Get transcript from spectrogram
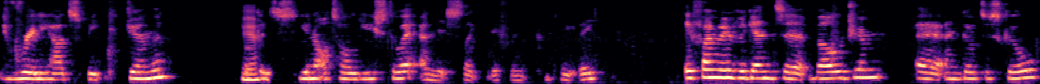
it's really hard to speak German Yeah. because you're not at all used to it and it's like different completely. If I move again to Belgium uh, and go to school,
